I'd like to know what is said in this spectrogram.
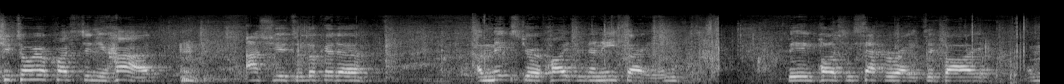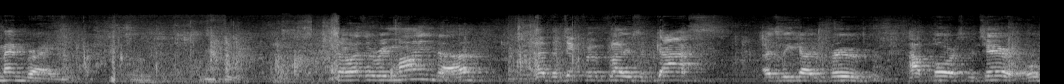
tutorial question you had asked you to look at a, a mixture of hydrogen and ethane being partially separated by a membrane. So as a reminder of the different flows of gas as we go through our porous material,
